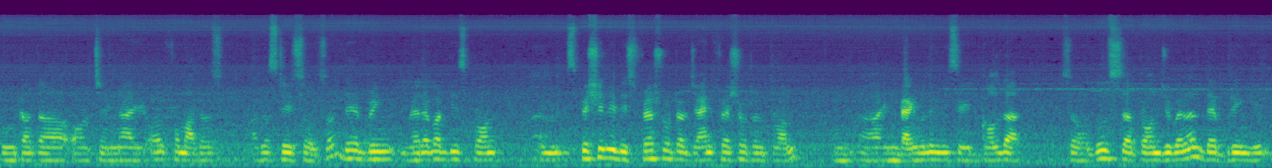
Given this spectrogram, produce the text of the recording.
Kolkata or Chennai or from others other states also. They bring wherever this prawn, um, especially this freshwater, giant freshwater prawn. Uh, in Bengali we say it golda. So those uh, prawn juvenile they bring it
